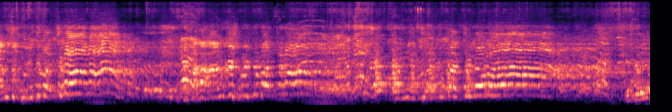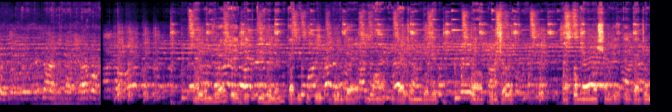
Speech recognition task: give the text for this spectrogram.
আমি তো পারছি না আমি তো সহ্য পারছি না আমি পারছি না বন্ধুরা, এই ব্যক্তি হলেন কাজীপুকুর দুর্গা মা গাজন দলের পরিচালক। আমি ওনার সঙ্গে এই গাজন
